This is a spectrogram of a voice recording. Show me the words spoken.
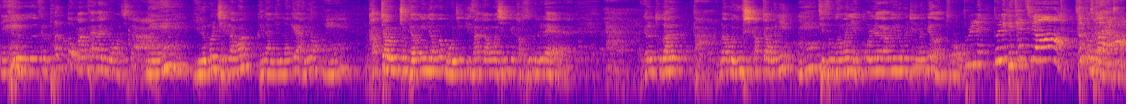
네. 그것을 팔도강사나 이름합시다. 네, 이름을 지려면 그냥 짓는 게 아니요. 네. 갑자 울추 병인정금 오직기사 경호신지 값을 그래. 야, 열두 달다 그러고 육식 갑자 보니 네. 지승성은이 똘레라고 이름을 짓는 게 어떠? 돌레, 돌레 괜찮지요? 참 돌레. 좋아요.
